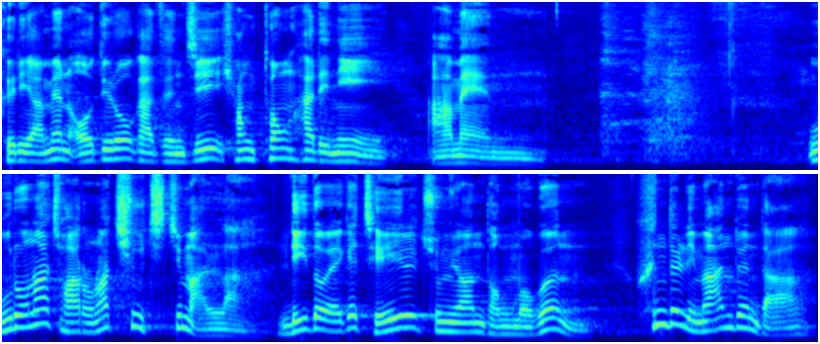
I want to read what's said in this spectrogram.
그리하면 어디로 가든지 형통하리니 아멘. 우로나 좌로나 치우치지 말라. 리더에게 제일 중요한 덕목은 흔들리면 안 된다.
